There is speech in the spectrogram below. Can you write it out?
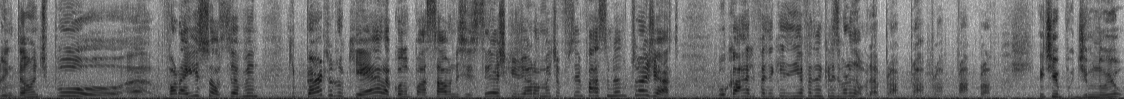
Então, tipo, é, fora isso, ó, você tá vendo que perto do que era quando passava nesses trechos, que geralmente eu sempre faço o mesmo trajeto. O carro ele fazia, ia fazendo aqueles barulhos. E tipo, diminuiu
